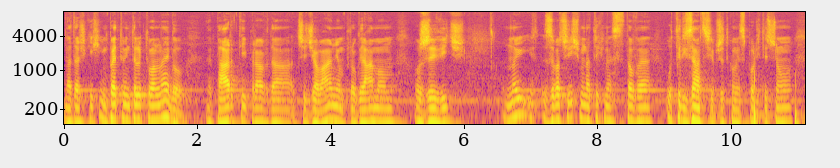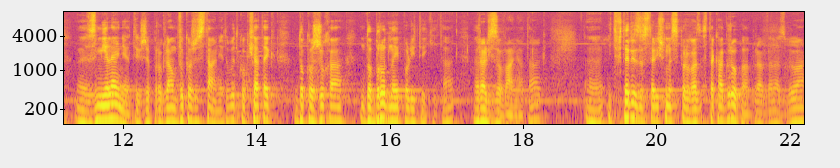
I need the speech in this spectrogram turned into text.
nadać jakiegoś impetu intelektualnego partii, prawda, czy działaniom, programom, ożywić. No i zobaczyliśmy natychmiastowe utylizację, brzydką jest polityczną, e, zmielenie tychże programów, wykorzystanie. To był tylko kwiatek do kożucha, do brudnej polityki, tak, realizowania, tak. E, I wtedy zostaliśmy sprowadzeni, taka grupa, prawda, nas była,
